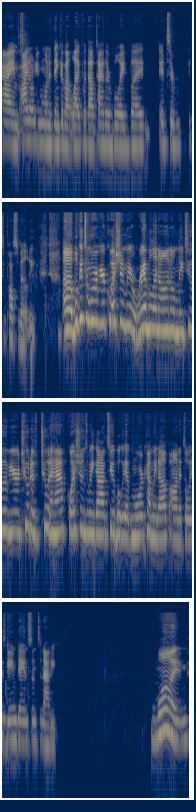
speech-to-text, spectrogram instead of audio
I'm. I don't even want to think about life without Tyler Boyd, but it's a it's a possibility. Uh, we'll get to more of your question. We were rambling on only two of your two to two and a half questions we got to, but we have more coming up on It's Always Game Day in Cincinnati. One,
